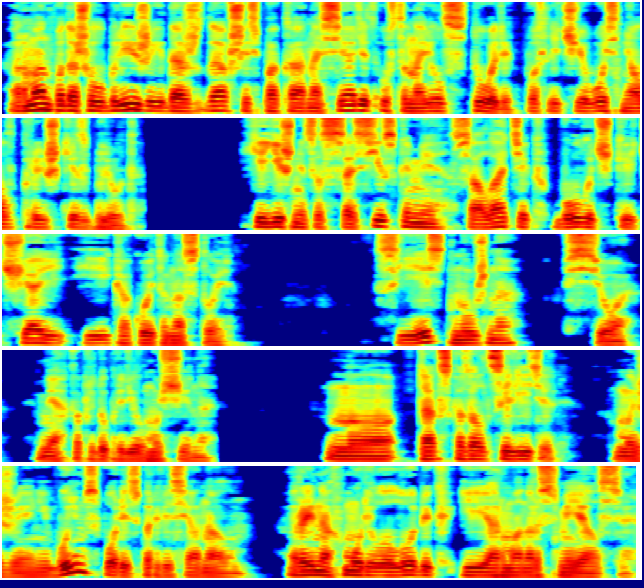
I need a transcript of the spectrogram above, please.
Арман подошел ближе и, дождавшись, пока она сядет, установил столик, после чего снял крышки с блюд. Яичница с сосисками, салатик, булочки, чай и какой-то настой. «Съесть нужно все», — мягко предупредил мужчина. Но, так сказал целитель, мы же не будем спорить с профессионалом. Рэй нахмурила лобик, и Арман рассмеялся.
